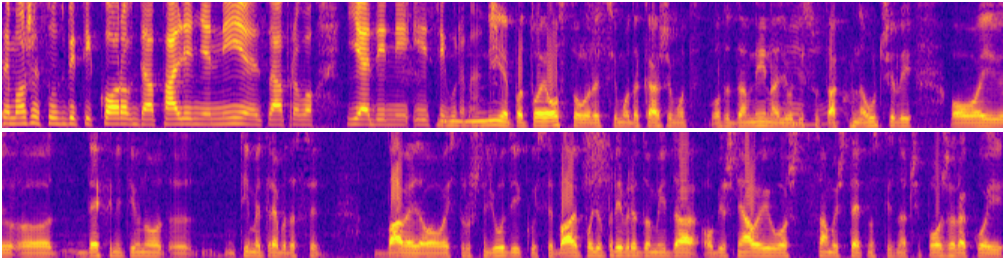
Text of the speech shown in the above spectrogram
se može suzbiti korov da paljenje nije zapravo jedini i siguran način. Nije, pa to je ostalo recimo da kažem od davnina ljudi su mhm. tako naučili. Ovaj, definitivno time treba da se bave ovaj, stručni ljudi koji se bave poljoprivredom i da objašnjavaju o samoj štetnosti znači, požara koji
